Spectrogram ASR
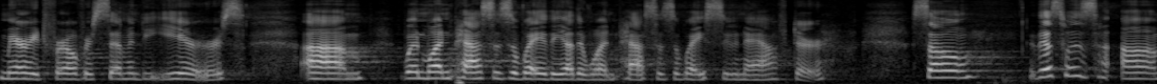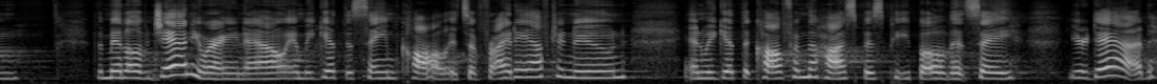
married for over 70 years. Um, when one passes away, the other one passes away soon after. So this was um, the middle of January now, and we get the same call. It's a Friday afternoon, and we get the call from the hospice people that say, Your dad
